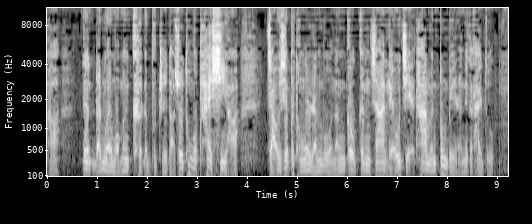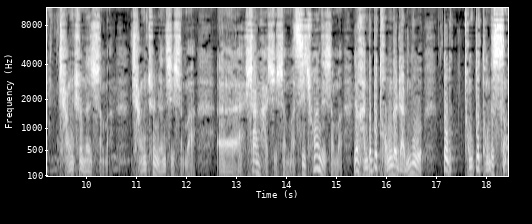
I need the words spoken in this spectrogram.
哈的人文，我们可能不知道，所以通过拍戏哈，找一些不同的人物，能够更加了解他们东北人那个态度。长春人是什么？长春人是什么？呃，上海是什么？四川是什么？有很多不同的人物，都从不同的省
